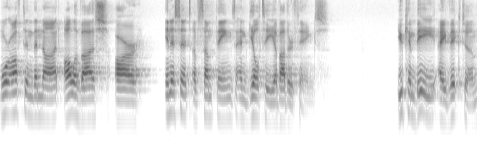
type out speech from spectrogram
more often than not, all of us are innocent of some things and guilty of other things. You can be a victim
